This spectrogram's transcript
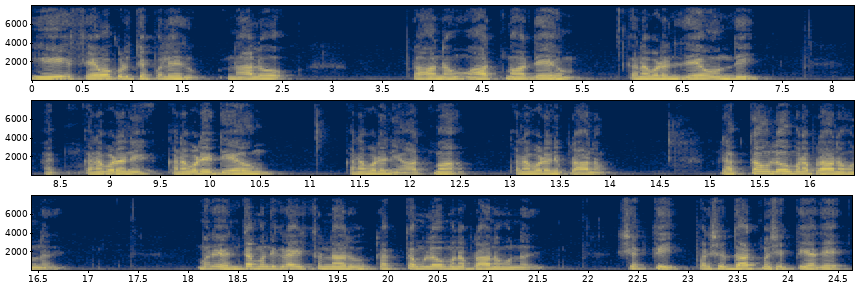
ఏ సేవకుడు చెప్పలేదు. నాలో ప్రాణం ఆత్మ దేహం కనబడని దేహం ఉంది. కనబడని కనబడే దేహం కనబడని ఆత్మ కనబడని ప్రాణం. రక్తంలో మన ప్రాణం ఉన్నది. మరి ఎంతమంది గ్రహిస్తున్నారు? రక్తంలో మన ప్రాణం ఉన్నది శక్తి పరిశుద్ధాత్మ శక్తి అదే.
